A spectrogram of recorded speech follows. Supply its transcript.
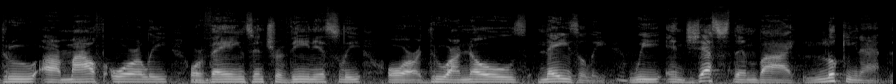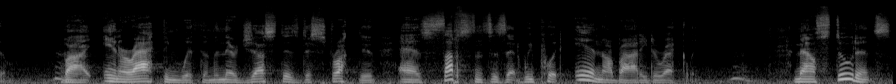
through our mouth orally or veins intravenously or through our nose nasally. We ingest them by looking at them, by interacting with them, and they're just as destructive as substances that we put in our body directly. Now, students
